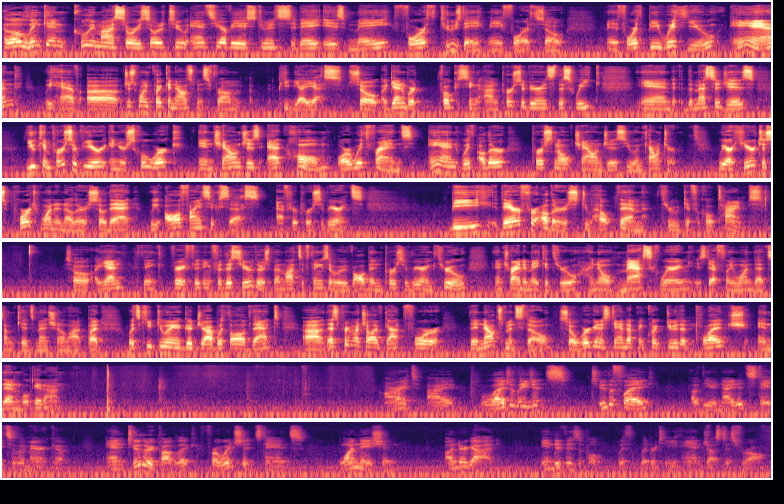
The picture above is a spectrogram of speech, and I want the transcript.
Hello, Lincoln, Cooley Montessori, Soda 2, and CRVA students. Today is May 4th, Tuesday, May 4th. So may the 4th be with you. And we have uh, just one quick announcements from PBIS. So again, we're focusing on perseverance this week. And the message is you can persevere in your schoolwork, in challenges at home or with friends, and with other personal challenges you encounter. We are here to support one another so that we all find success after perseverance. Be there for others to help them through difficult times. So, again, I think very fitting for this year. There's been lots of things that we've all been persevering through and trying to make it through. I know mask wearing is definitely one that some kids mention a lot, but let's keep doing a good job with all of that. Uh, that's pretty much all I've got for the announcements, though. So we're going to stand up and quick do the pledge, and then we'll get on. All right. I pledge allegiance to the flag of the United States of America and to the republic for which it stands, one nation, under God, indivisible, with liberty and justice for all.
